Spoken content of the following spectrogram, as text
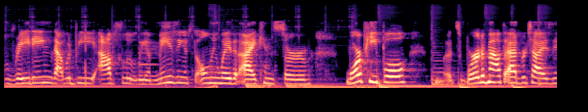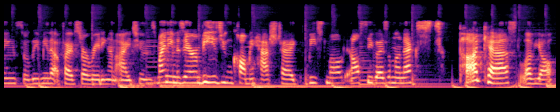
rating. That would be absolutely amazing. It's the only way that I can serve more people It's word of mouth advertising. So leave me that five star rating on iTunes. My name is Erin Biest. You can call me hashtag beast mode. And I'll see you guys on the next podcast. Love y'all.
